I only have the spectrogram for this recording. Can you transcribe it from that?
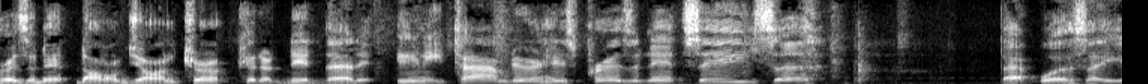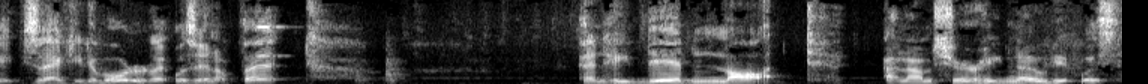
President Donald John Trump could have did that at any time during his presidency. So that was a executive order that was in effect. And he did not. And I'm sure he knew it was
